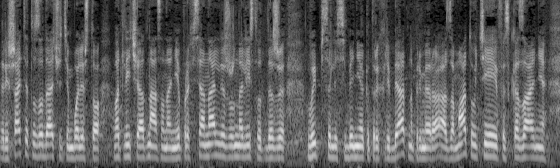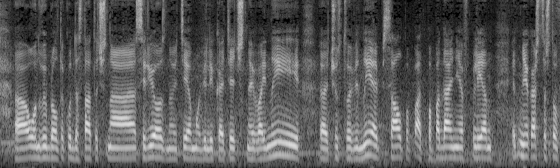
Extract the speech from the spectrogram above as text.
решать эту задачу, тем более, что в отличие от нас она не профессиональный журналист, вот даже выписали себе некоторых ребят, например, Азамат Утеев из Казани, э, он выбрал такую достаточно серьезную тему Великой Отечественной войны, э, чувство вины описал от попадания в плен. Это, мне кажется, что в,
